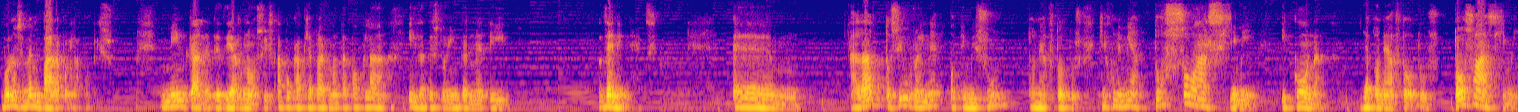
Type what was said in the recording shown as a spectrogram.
Μπορεί να συμβαίνουν πάρα πολλά από πίσω. Μην κάνετε διαγνώσεις από κάποια πράγματα που απλά είδατε στο ίντερνετ ή δεν είναι έτσι. αλλά το σίγουρο είναι ότι μισούν τον εαυτό τους και έχουν μια τόσο άσχημη εικόνα για τον εαυτό τους, τόσο άσχημη,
